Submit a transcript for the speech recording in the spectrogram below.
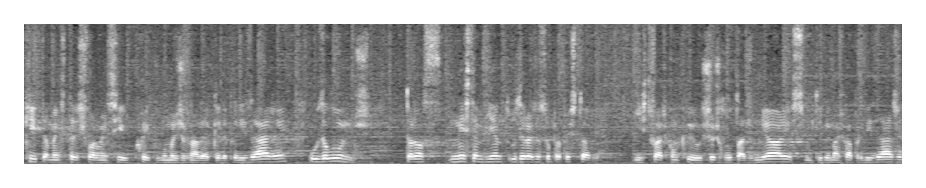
que também se transforma em si o currículo numa jornada de aprendizagem. Os alunos tornam-se, neste ambiente, os heróis da sua própria história. E isto faz com que os seus resultados melhorem, se motivem mais para a aprendizagem.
